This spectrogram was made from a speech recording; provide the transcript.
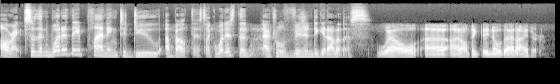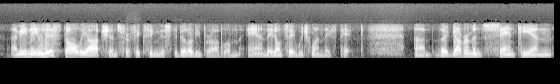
All right. So then what are they planning to do about this? Like, what is the actual vision to get out of this? Well, uh, I don't think they know that either. I mean, they list all the options for fixing this stability problem, and they don't say which one they've picked. Um, the government sent in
